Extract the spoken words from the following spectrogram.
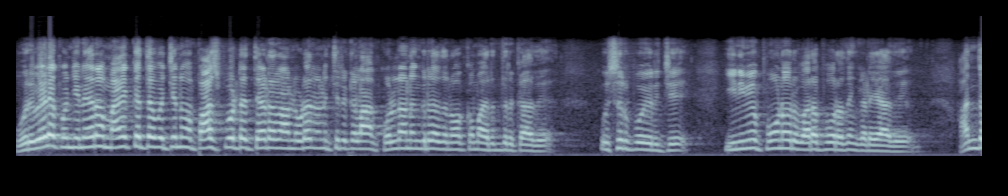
ஒருவேளை கொஞ்ச நேரம் மயக்கத்தை வச்சு நம்ம பாஸ்போர்ட்டை தேடலான்னு கூட நினச்சிருக்கலாம். கொல்லணுங்கிறது நோக்கமாக இருந்திருக்காது. உசுறு போயிடுச்சு இனிமேல் போனவர் வரப்போகிறதும் கிடையாது. அந்த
